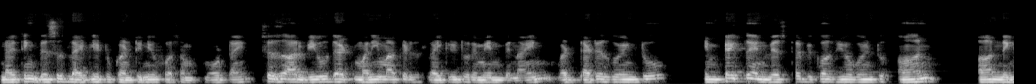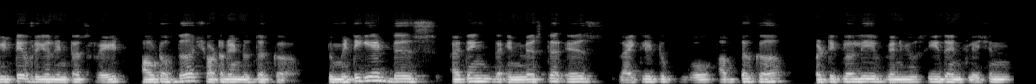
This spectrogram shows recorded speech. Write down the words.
And I think this is likely to continue for some more time. This is our view that money market is likely to remain benign, but that is going to impact the investor because you're going to earn a negative real interest rate out of the shorter end of the curve. To mitigate this, I think the investor is likely to go up the curve, particularly when you see the inflation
